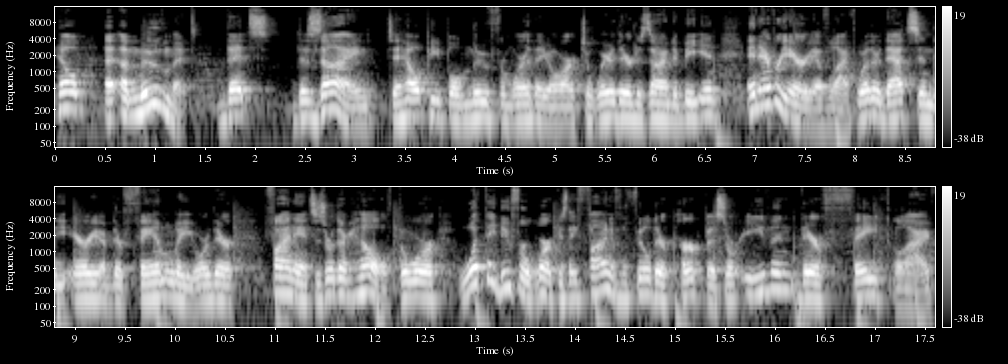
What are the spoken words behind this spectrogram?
help a, movement that's designed to help people move from where they are to where they're designed to be in in every area of life whether that's in the area of their family or their finances or their health or what they do for work as they find and fulfill their purpose or even their faith life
